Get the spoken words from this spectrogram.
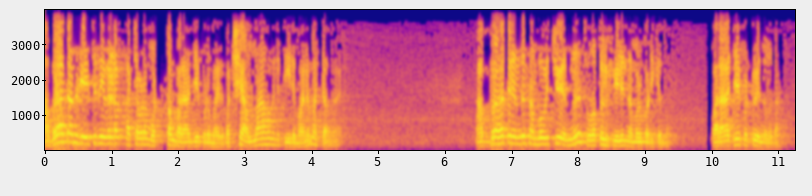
അബ്രാത്താണ് ജയിച്ചത് ഇവരുടെ കച്ചവടം മൊത്തം പരാജയപ്പെടുമായിരുന്നു. പക്ഷെ അള്ളാഹുവിന്റെ തീരുമാനം മറ്റൊന്നാണ്. അബ്രഹത്തിന് എന്ത് സംഭവിച്ചു എന്ന് സൂറത്തുൽ ഫീലിൽ നമ്മൾ പഠിക്കുന്നു. പരാജയപ്പെട്ടു എന്നുള്ളതാണ്.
